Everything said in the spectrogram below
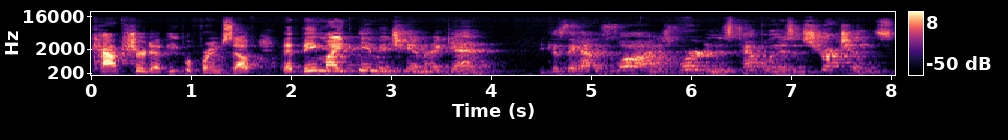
captured a people for himself that they might image him again. Because they have his law and his word and his temple and his instructions.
